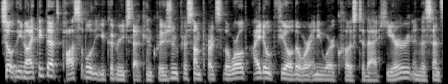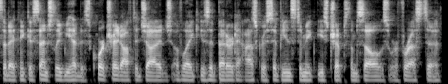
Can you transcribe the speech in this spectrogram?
So, you know, I think that's possible that you could reach that conclusion for some parts of the world. I don't feel that we're anywhere close to that here in the sense that I think essentially we had this core trade off to judge of like, is it better to ask recipients to make these trips themselves or for us to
